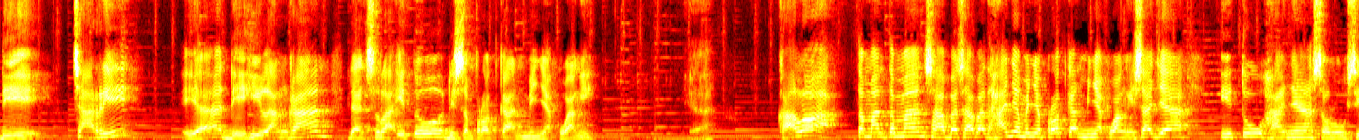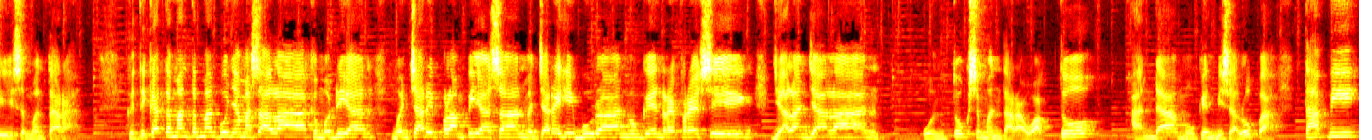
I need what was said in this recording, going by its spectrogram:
dicari ya dihilangkan dan setelah itu disemprotkan minyak wangi. Ya. Kalau teman-teman sahabat-sahabat hanya menyemprotkan minyak wangi saja itu hanya solusi sementara Ketika teman-teman punya masalah, kemudian mencari pelampiasan, mencari hiburan, mungkin refreshing, jalan-jalan, untuk sementara waktu Anda mungkin bisa lupa. Tapi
